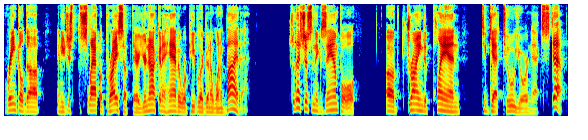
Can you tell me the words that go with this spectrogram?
wrinkled up, and you just slap a price up there, you're not going to have it where people are going to want to buy that. So that's just an example of trying to plan to get to your next step.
